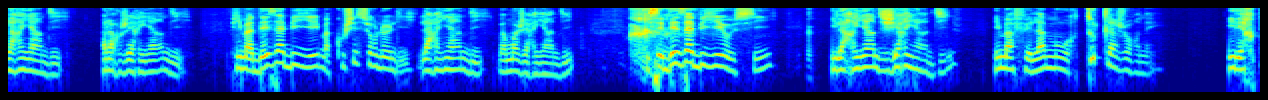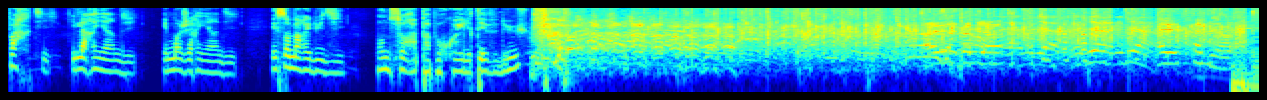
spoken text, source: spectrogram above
Il n'a rien dit. Alors j'ai rien dit. Puis il m'a déshabillé, m'a couché sur le lit. Il n'a rien dit. Ben moi, j'ai rien dit. Il s'est déshabillé aussi. Il a rien dit, j'ai rien dit. Il m'a fait l'amour toute la journée. Il est reparti. Il a rien dit. Et moi, j'ai rien dit. Et son mari lui dit On ne saura pas pourquoi il était venu. Est très bien. Elle est très bien.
